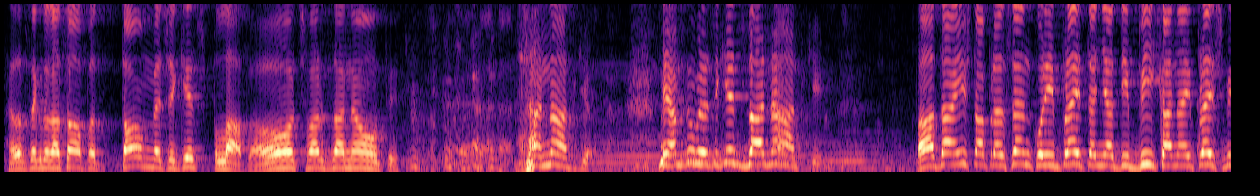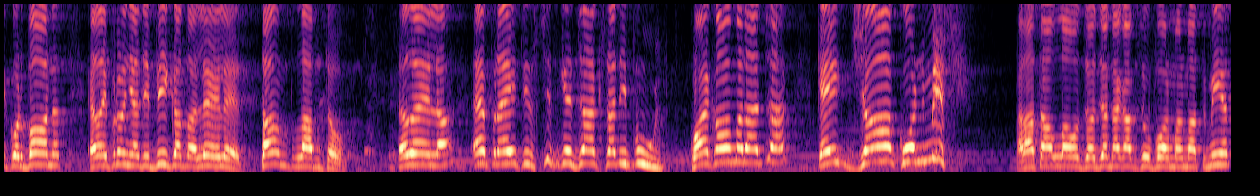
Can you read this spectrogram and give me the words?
Edhe pse këto kasapët tam me çekiç pllap. O, çfarë zanati. Zanat kjo. Me ja mshu me çekiç zanat kjo. Për ata ishta prezent kur i prejte nja dy bika, na i prejshmi kurbanët, edhe i pru nja dy bika, tha, le, le, tam pllap në tokë. Edhe e la, e prejti, s'e qitke gjak sa një pulë. Ku e ka more gjakun? Kejt gjakun në mish. Për ata Allahu Azza wa Jalla na ka mësu formën më të mirë.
